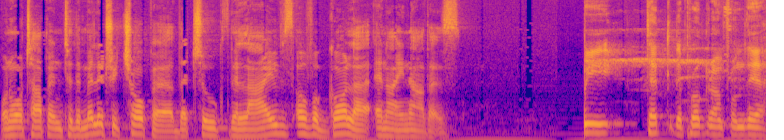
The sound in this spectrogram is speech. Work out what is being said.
on what happened to the military chopper that took the lives of Ogolla and nine others. We take the program from there.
